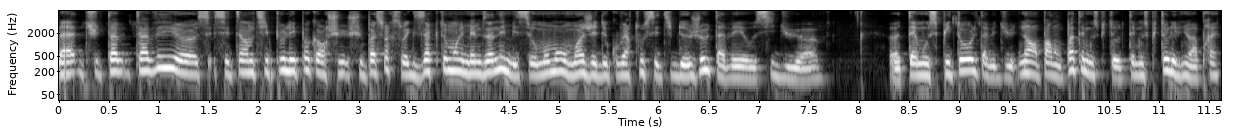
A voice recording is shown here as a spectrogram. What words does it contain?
Bah, tu t'avais, euh, c'était un petit peu l'époque. Alors, je, je, suis pas sûr que ce soit exactement les mêmes années, mais c'est au moment où moi j'ai découvert tous ces types de jeux. T'avais aussi du euh, euh Theme Hospital, t'avais du, non, pardon, pas Theme Hospital. Theme Hospital est venu après.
